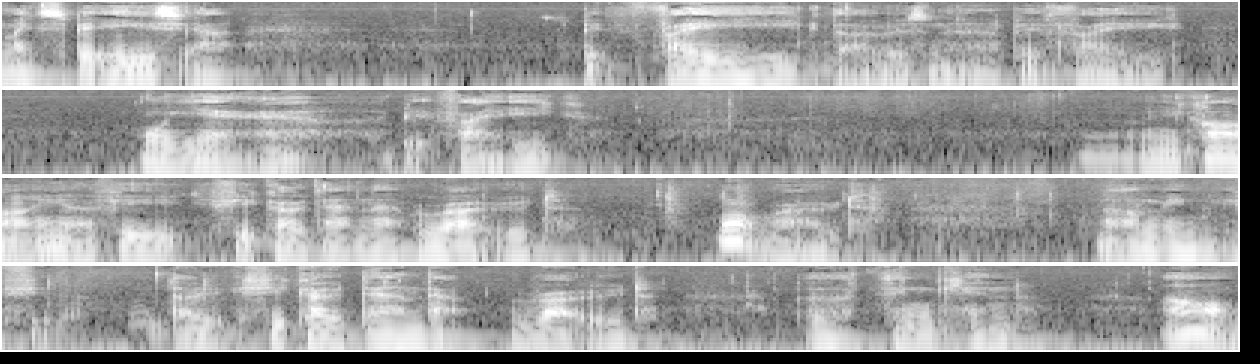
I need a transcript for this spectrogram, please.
makes it a bit easier. It's a bit vague though, isn't it? A bit vague. Well, yeah, a bit vague. And you can't, you know, if you if you go down that road, what road? No, I mean if you if you go down that road of thinking, oh,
